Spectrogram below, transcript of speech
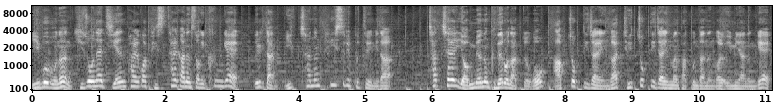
이 부분은 기존의 DN8과 비슷할 가능성이 큰 게 일단 이 차는 페이스리프트입니다. 차체의 옆면은 그대로 놔두고 앞쪽 디자인과 뒤쪽 디자인만 바꾼다는 걸 의미하는 게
